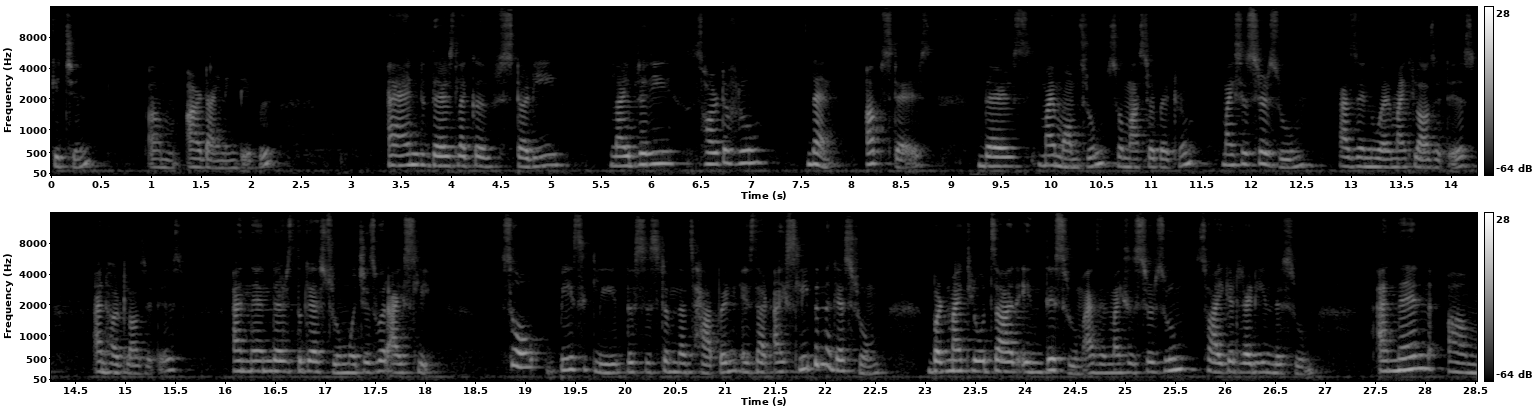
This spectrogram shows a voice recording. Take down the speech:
kitchen, um, our dining table, and there's like a study, library sort of room. Then upstairs there's my mom's room, so master bedroom, my sister's room, as in where my closet is, and her closet is, and then there's the guest room, which is where I sleep. So basically, the system that's happened is that I sleep in the guest room, but my clothes are in this room, as in my sister's room, so I get ready in this room. And then um,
